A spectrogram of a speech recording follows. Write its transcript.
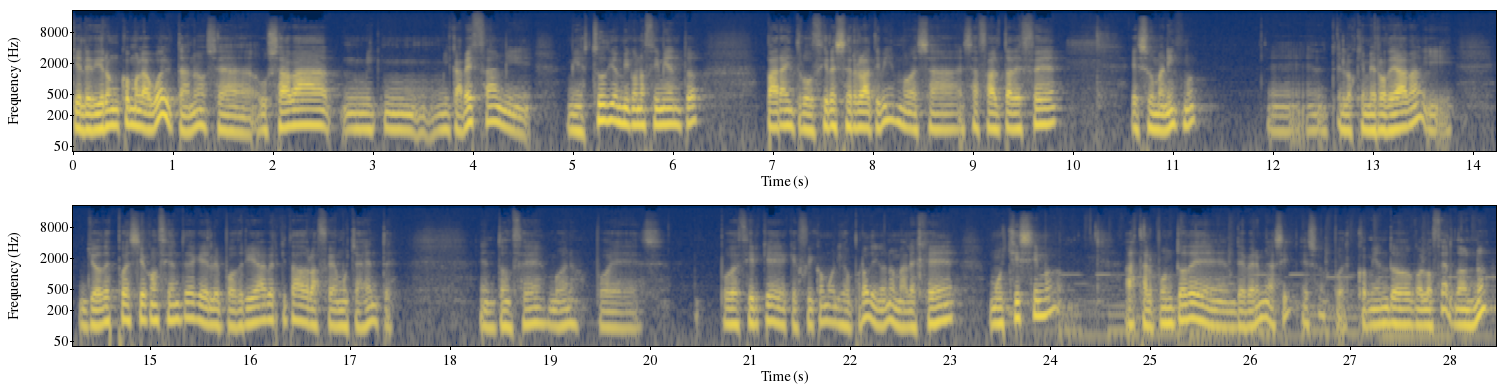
que le dieron como la vuelta, ¿no? O sea, usaba mi, cabeza, mi, mi, estudio, mi conocimiento para introducir ese relativismo, esa, falta de fe, ese humanismo eh, en, los que me rodeaban y yo después he sido consciente de que le podría haber quitado la fe a mucha gente. Entonces, bueno, pues puedo decir que, que fui como el hijo pródigo, ¿no? Me alejé muchísimo hasta el punto de, verme así, eso, pues comiendo con los cerdos, ¿no?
